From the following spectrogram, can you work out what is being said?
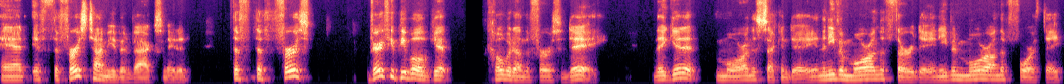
And if the first time you've been vaccinated, the, the first, very few people get COVID on the first day. They get it more on the second day, and then even more on the third day, and even more on the fourth day.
